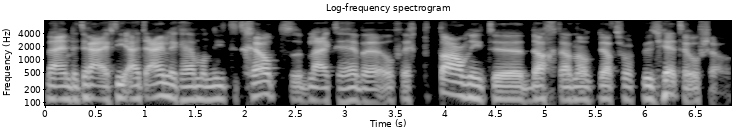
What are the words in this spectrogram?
bij een bedrijf die uiteindelijk helemaal niet het geld eh, blijkt te hebben. Of echt totaal niet uh, dacht aan ook dat soort budgetten of zo.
